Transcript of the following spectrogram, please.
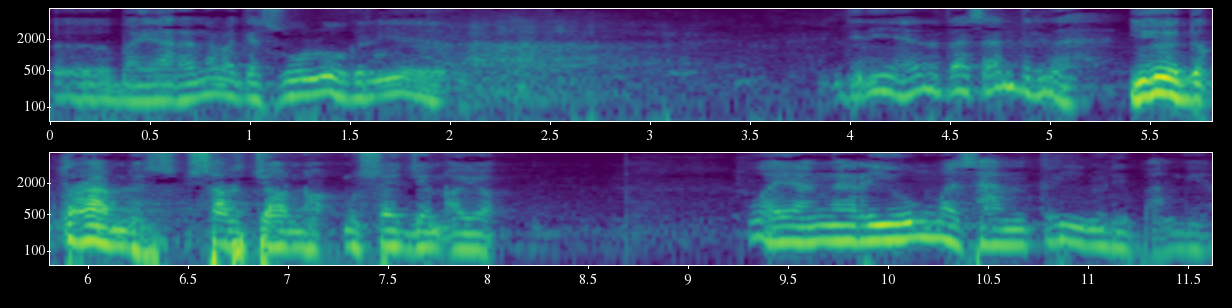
E, eh, bayarannya pakai suluh kerja. jadi santri lah iya dokter Hamdes sarjana nusajen ayo. Aya wayang ngariung mah santri nu dipanggil.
